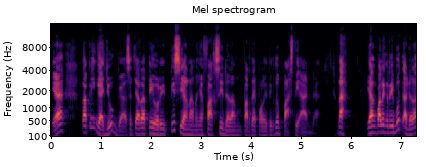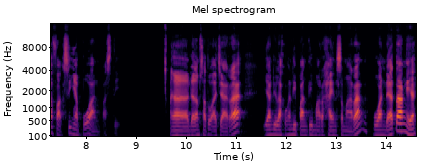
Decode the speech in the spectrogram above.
ya. Tapi enggak juga secara teoritis yang namanya faksi dalam partai politik itu pasti ada. Nah, yang paling ribut adalah faksinya Puan pasti. Uh, dalam satu acara yang dilakukan di Panti Marhain Semarang, Puan datang ya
